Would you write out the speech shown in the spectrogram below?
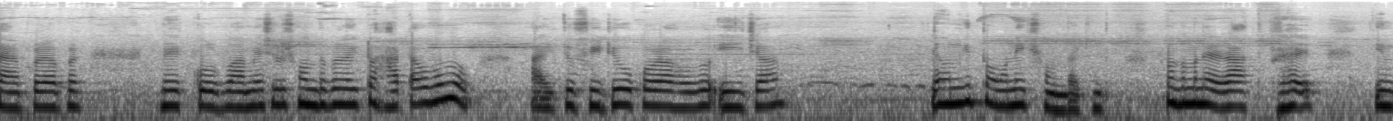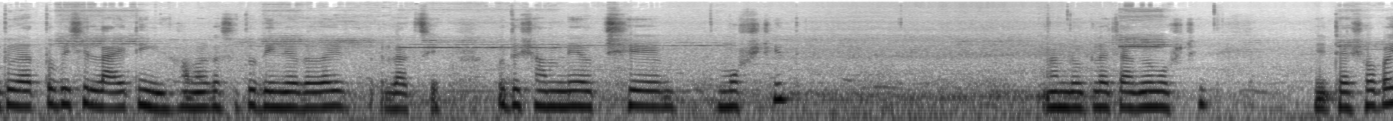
তারপরে আবার ব্রেক করব। আমি আসলে সন্ধ্যাবেলা একটু হাঁটাও হলো, আর একটু ভিডিও করা হলো, এই যা। এখন কিন্তু অনেক সন্ধ্যা কিন্তু সন্ধ্যা মানে রাত প্রায়। কিন্তু এত বেশি লাইটিং আমার কাছে তো দিনের বেলায় লাগছে। কিন্তু সামনে হচ্ছে মসজিদ, আন্দরকিল্লা জামে মসজিদ। এটা সবাই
